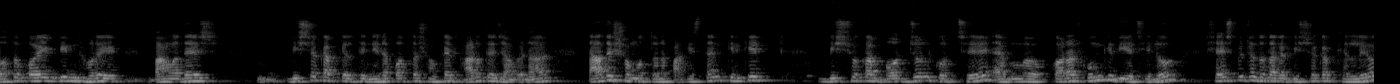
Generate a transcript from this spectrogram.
গত কয়েকদিন ধরে বাংলাদেশ বিশ্বকাপ খেলতে নিরাপত্তা সংখ্যায় ভারতে যাবে না, তাদের সমর্থনে পাকিস্তান ক্রিকেট বিশ্বকাপ বর্জন করছে করার হুমকি দিয়েছিল, শেষ পর্যন্ত তারা বিশ্বকাপ খেললেও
